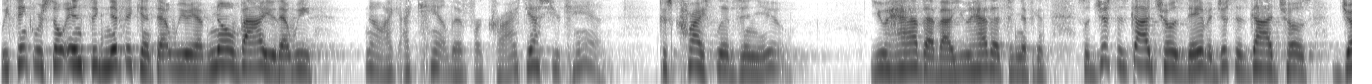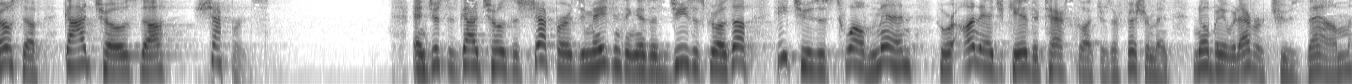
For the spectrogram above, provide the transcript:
We think we're so insignificant that we have no value, that we, no, I, I can't live for Christ. Yes, you can, because Christ lives in you. You have that value, you have that significance. So just as God chose David, just as God chose Joseph, God chose the shepherds. And just as God chose the shepherds, the amazing thing is, as Jesus grows up, he chooses 12 men who are uneducated. They're tax collectors, they're fishermen. Nobody would ever choose them.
